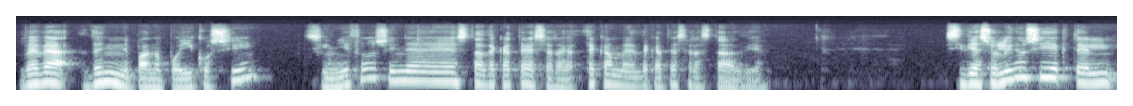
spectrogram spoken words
Βέβαια δεν είναι πάνω από 20, συνήθως είναι στα 14, 10 με 14 στάδια. Στη διασωλήνωση εκτελ,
